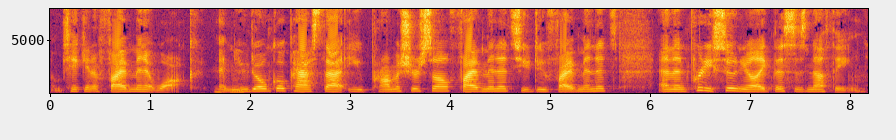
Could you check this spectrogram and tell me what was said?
I'm taking a five minute walk, and you don't go past that. You promise yourself five minutes. You do five minutes, and then pretty soon you're like, this is nothing.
